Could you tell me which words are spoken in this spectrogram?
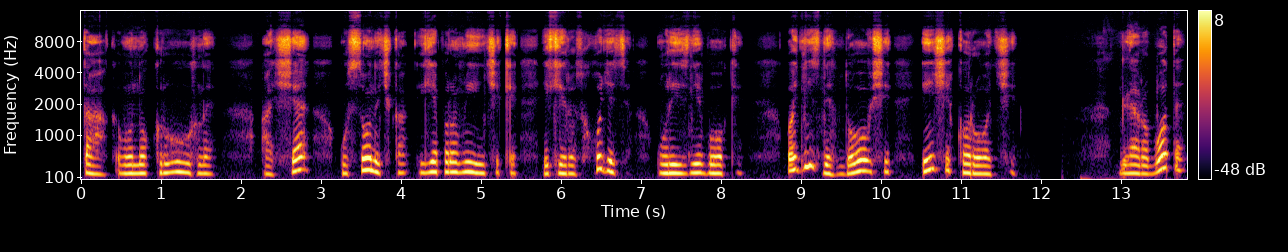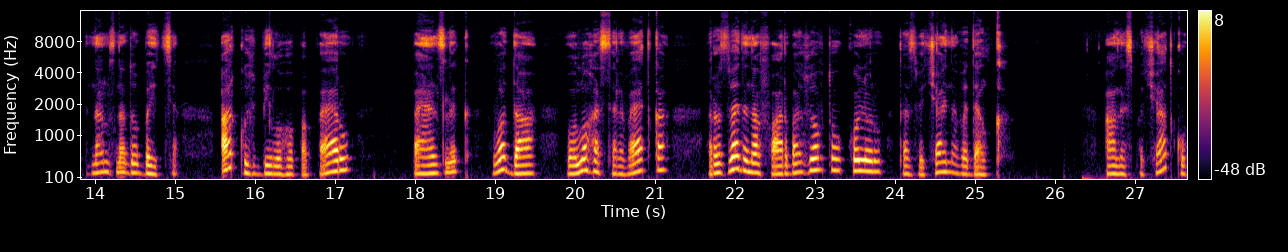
Так, воно кругле. А ще У сонечка є промінчики, які розходяться у різні боки. Одні з них довші, інші коротші. Для роботи нам знадобиться аркуш білого паперу, пензлик, вода, волога серветка, розведена фарба жовтого кольору та звичайна виделка. Але спочатку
